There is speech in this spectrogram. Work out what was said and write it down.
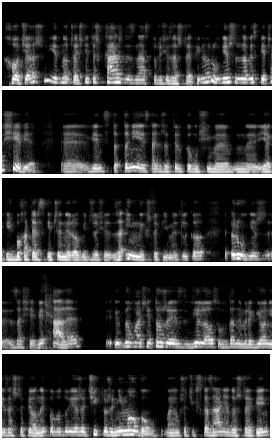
chociaż jednocześnie też każdy z nas, który się zaszczepi, no również zabezpiecza siebie. Więc to, to nie jest tak, że tylko musimy jakieś bohaterskie czyny robić, że się za innych szczepimy, tylko również za siebie, ale no właśnie to, że jest wiele osób w danym regionie zaszczepionych, powoduje, że ci, którzy nie mogą, mają przeciwwskazania do szczepień,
